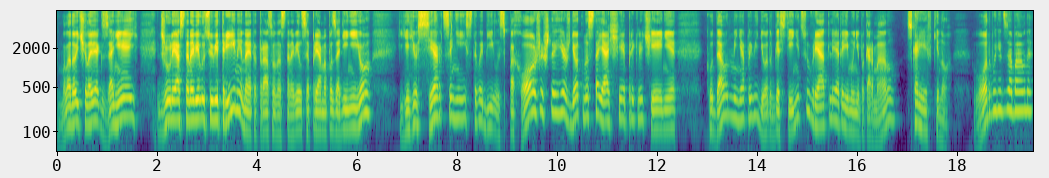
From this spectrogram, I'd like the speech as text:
молодой человек за ней. Джулия остановилась у витрины, на этот раз он остановился прямо позади нее — ее сердце неистово билось. Похоже, что ее ждет настоящее приключение. Куда он меня поведет? В гостиницу? Вряд ли, это ему не по карману. Скорее в кино. Вот будет забавно.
